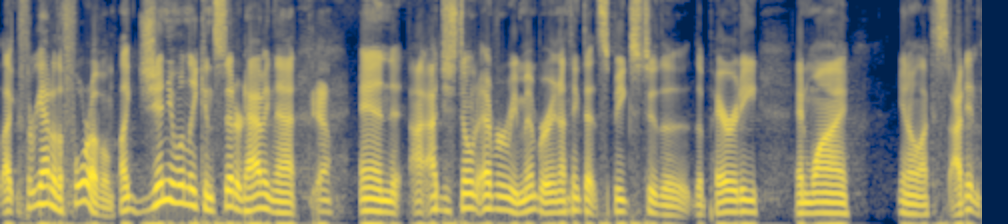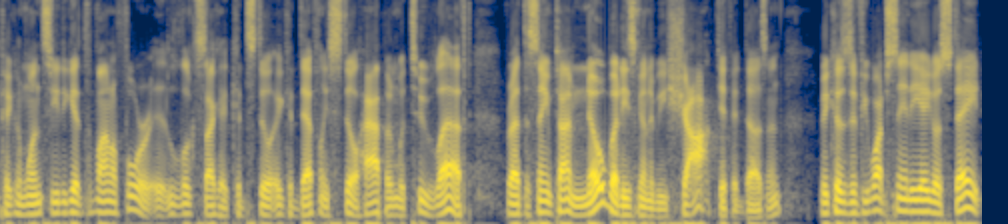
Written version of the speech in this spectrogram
like three out of the four of them. Like genuinely considered having that. Yeah. And I, I just don't ever remember. And I think that speaks to the the parity and why, you know, like I didn't pick a one seed to get to the final four. It looks like it could still, it could definitely still happen with two left. But at the same time, nobody's going to be shocked if it doesn't, because if you watch San Diego State,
